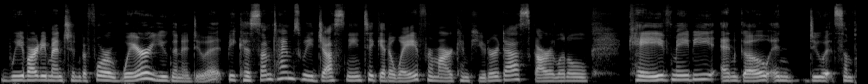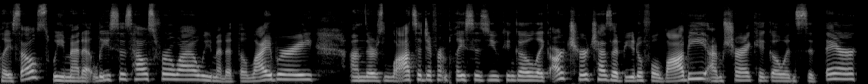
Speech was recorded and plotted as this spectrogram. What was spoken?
we've already mentioned before where are you going to do it? Because sometimes we just need to get away from our computer desk our little cave maybe and go and do it someplace else. We met at lisa's house for a while we met at the library um, there's lots of different places you can go. Like our church has a beautiful lobby i'm sure i could go and sit there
